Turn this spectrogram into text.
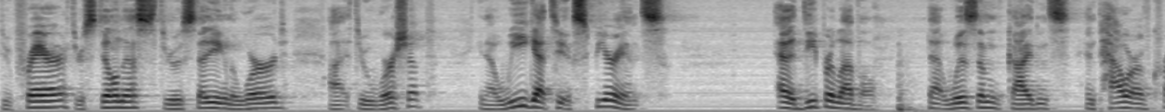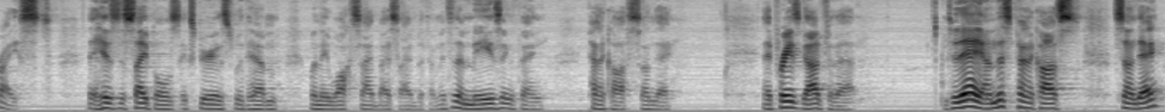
through prayer, through stillness, through studying the Word, uh, through worship, you know, we get to experience at a deeper level that wisdom, guidance, and power of Christ that his disciples experienced with him when they walked side by side with him. It's an amazing thing, Pentecost Sunday. And I praise God for that. Today, on this Pentecost Sunday,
